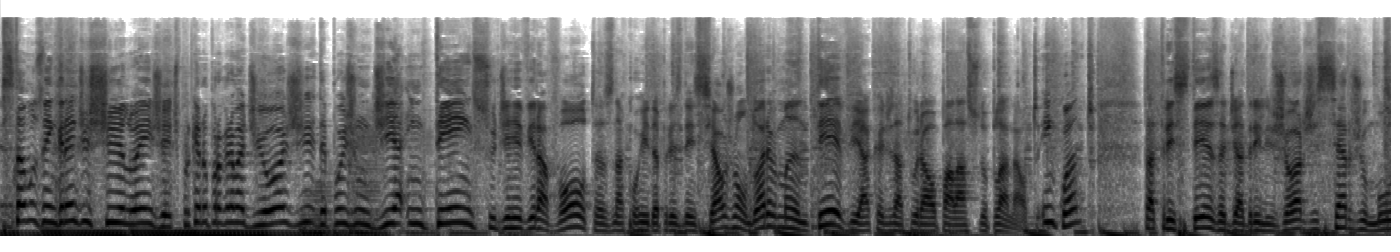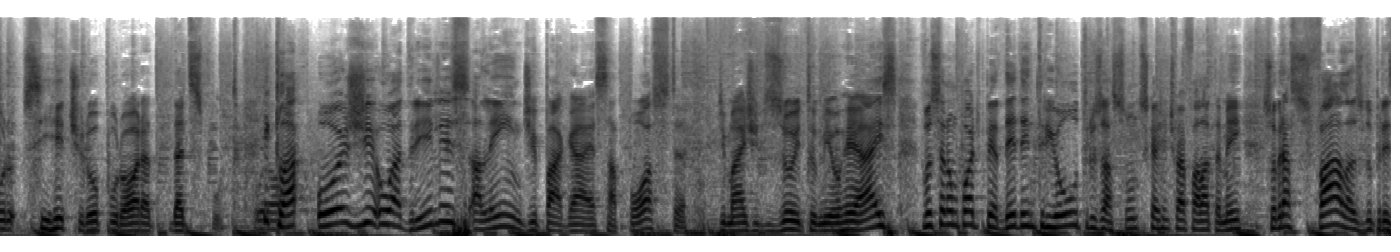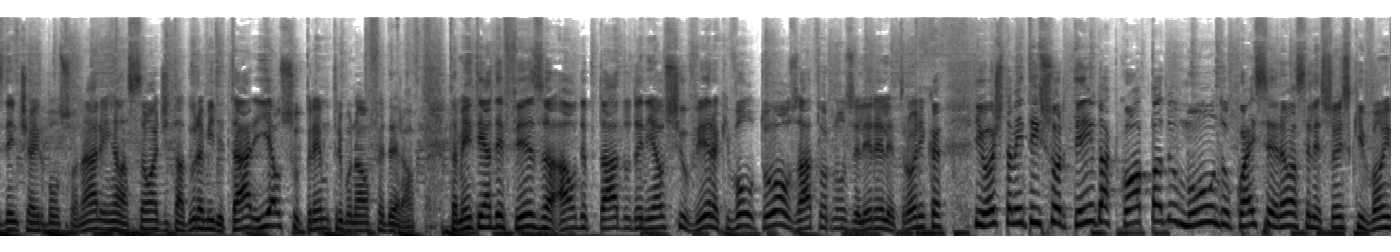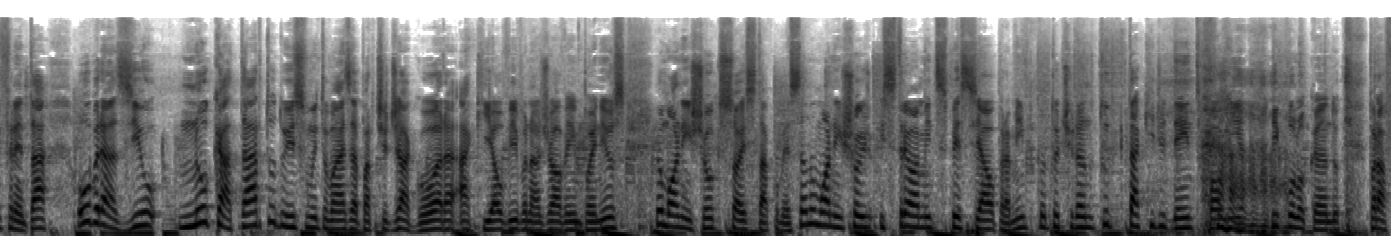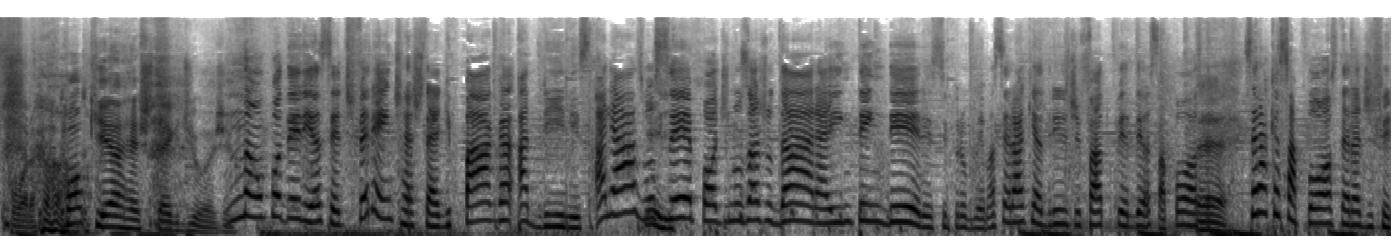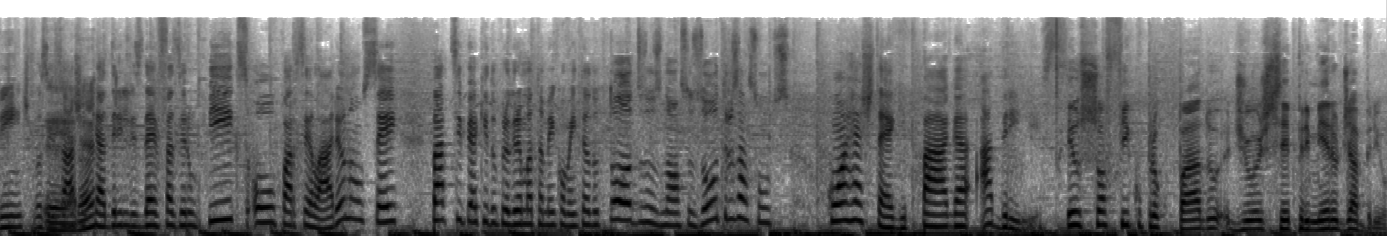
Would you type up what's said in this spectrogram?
Estamos em grande estilo, hein, gente? Porque no programa de hoje, depois de um dia intenso de reviravoltas na corrida presidencial, João Dória manteve a candidatura ao Palácio do Planalto. Enquanto, para tristeza de Adrilho Jorge, Sérgio Moro se retirou por hora da disputa. e claro, hoje o Adrilles, além de pagar essa aposta de mais de 18 mil reais, você não pode perder, dentre outros assuntos que a gente vai falar também sobre as falas do presidente Jair Bolsonaro em relação à ditadura militar e ao Supremo Tribunal Federal. Também tem a defesa ao deputado Daniel Silveira, que voltou a usar a tornozeleira eletrônica. E hoje também tem sorteio da Copa do Mundo. Quais serão as seleções que vão enfrentar o Brasil no Catar? Tudo isso muito mais a partir de agora, aqui ao vivo na Jovem Pan News, no Morning Show que só está começando. Um Morning Show extremamente especial para mim, porque eu tô tirando tudo que tá aqui de dentro, Paulinha, e colocando para fora. Qual que é a hashtag de hoje? Não poderia ser diferente. Hashtag paga Adriles. Aliás, você pode nos ajudar a entender esse problema. Será que a Adriles de fato perdeu essa aposta? É. Será que essa aposta era diferente? Vocês Era. acham que a Adriles deve fazer um Pix ou parcelar? Eu não sei. Participe aqui do programa também comentando todos os nossos outros assuntos com a hashtag paga Adriles. Eu só fico preocupado de hoje ser 1 de abril.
